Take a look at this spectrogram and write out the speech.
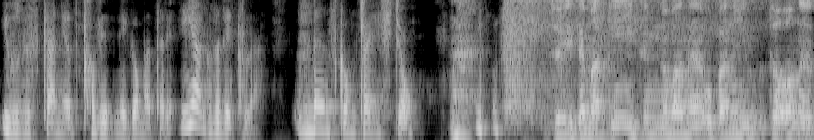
i uzyskanie odpowiedniego materiału. Jak zwykle, z męską częścią. Czyli te matki inseminowane u Pani, to one,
